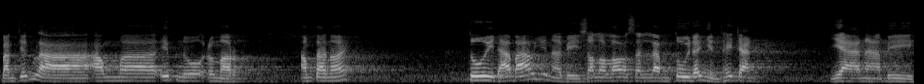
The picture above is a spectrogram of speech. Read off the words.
Bằng chứng là ông ờ, Ibn Umar ông ta nói, tôi đã báo với Nabi Sallallahu Alaihi Wasallam, tôi đã nhìn thấy trăng. Và Nabi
